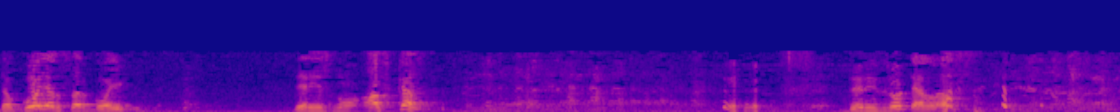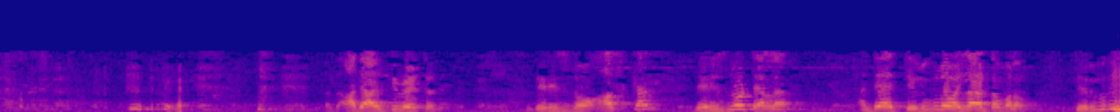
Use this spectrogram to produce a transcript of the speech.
the goers are going there is no asker there is no teller అదే అల్టిమేట్ అది. There is no asker there is no teller అంటే తెలుగులో ఇలా అంటాం మనం. తెలుగుని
